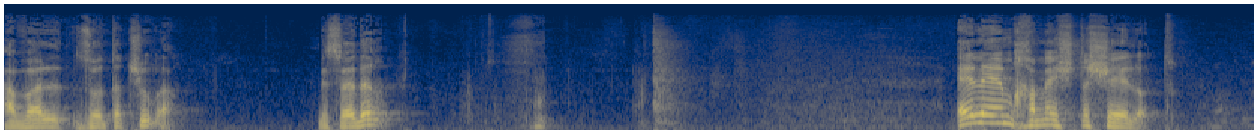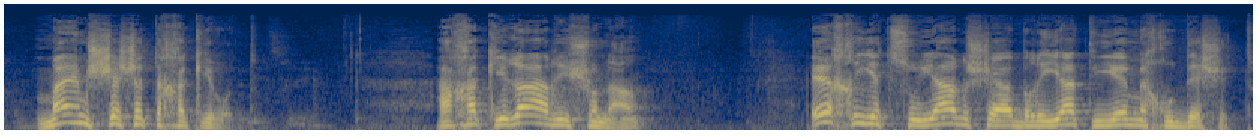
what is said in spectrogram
אבל זאת התשובה. בסדר? אלה הם חמשת השאלות. מה הם ששת החקירות? החקירה הראשונה, איך יצויר שהבריאה תהיה מחודשת?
